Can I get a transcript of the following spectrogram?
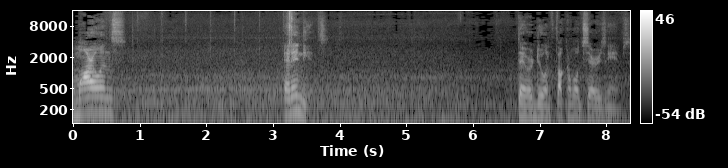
Marlins and Indians. They were doing fucking World Series games.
